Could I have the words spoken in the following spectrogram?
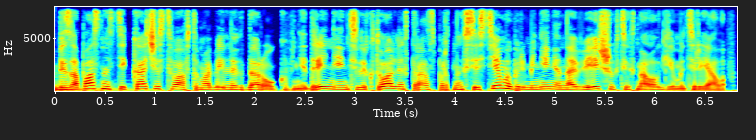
Безопасность и качество автомобильных дорог, внедрение интеллектуальных транспортных систем и применение новейших технологий и материалов.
